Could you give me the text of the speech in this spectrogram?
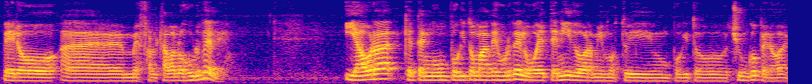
pero eh, me faltaban los urdeles, y ahora que tengo un poquito más de urdel, o he tenido, ahora mismo estoy un poquito chungo, pero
